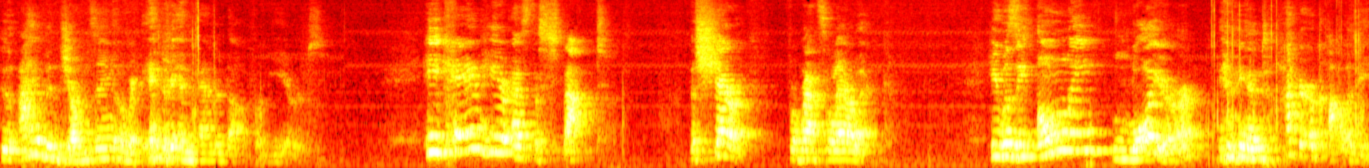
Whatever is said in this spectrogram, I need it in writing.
who I have been jonesing over Adrian van der Donck for years. He came here as the schout, the sheriff for Rensselaerwyck. He was the only lawyer in the entire colony.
